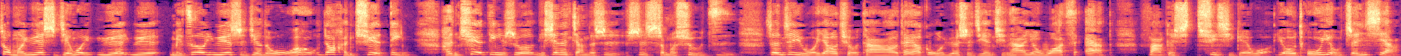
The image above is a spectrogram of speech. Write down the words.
所以我们约时间会约约，每次都约时间的，我我都要很确定，很确定说你现在讲的是是什么数字，甚至于我要求他哦，他要跟我约时间，请他用 WhatsApp 发个讯息给我，有图有真相。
